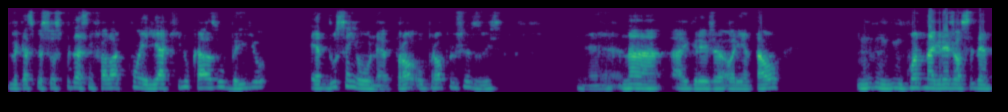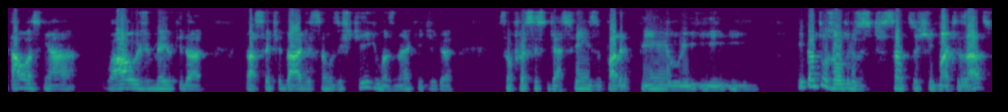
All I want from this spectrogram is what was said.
para que as pessoas pudessem falar com ele. E aqui, no caso, o brilho é do Senhor, né? o próprio Jesus. Né? Na a igreja oriental, enquanto na igreja ocidental, assim, a, o auge meio que da, da santidade são os estigmas, né? Que diga São Francisco de Assis, o Padre Pio e, e, e, e tantos outros santos estigmatizados.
